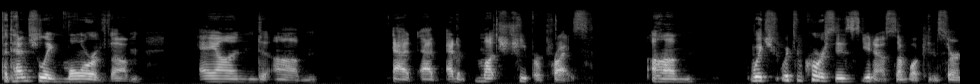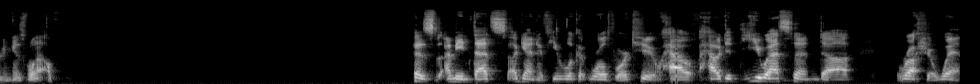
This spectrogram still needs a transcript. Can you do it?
potentially more of them and um, at, at, at a much cheaper price. Um, which which of course is you know somewhat concerning as well. Because i mean that's again if you look at world war ii how how did the us and uh, russia win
